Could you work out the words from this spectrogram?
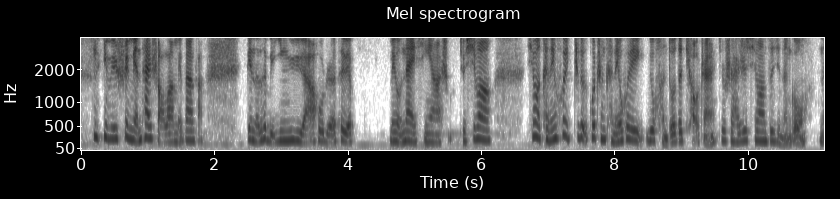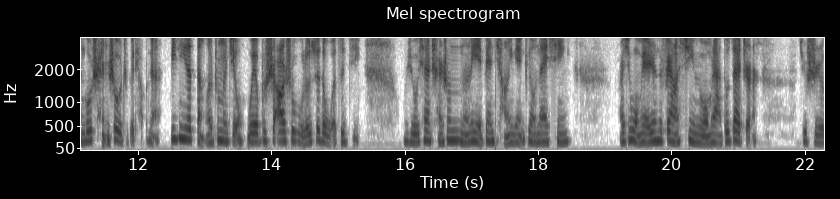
因为睡眠太少了，没办法变得特别阴郁啊，或者特别没有耐心啊什么。就希望，希望肯定会这个过程肯定会有很多的挑战，就是还是希望自己能够能够承受这个挑战。毕竟也等了这么久，我也不是二十五六岁的我自己，我觉得我现在承受能力也变强一点，更有耐心。而且我们也认得非常幸运，我们俩都在这儿，就是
